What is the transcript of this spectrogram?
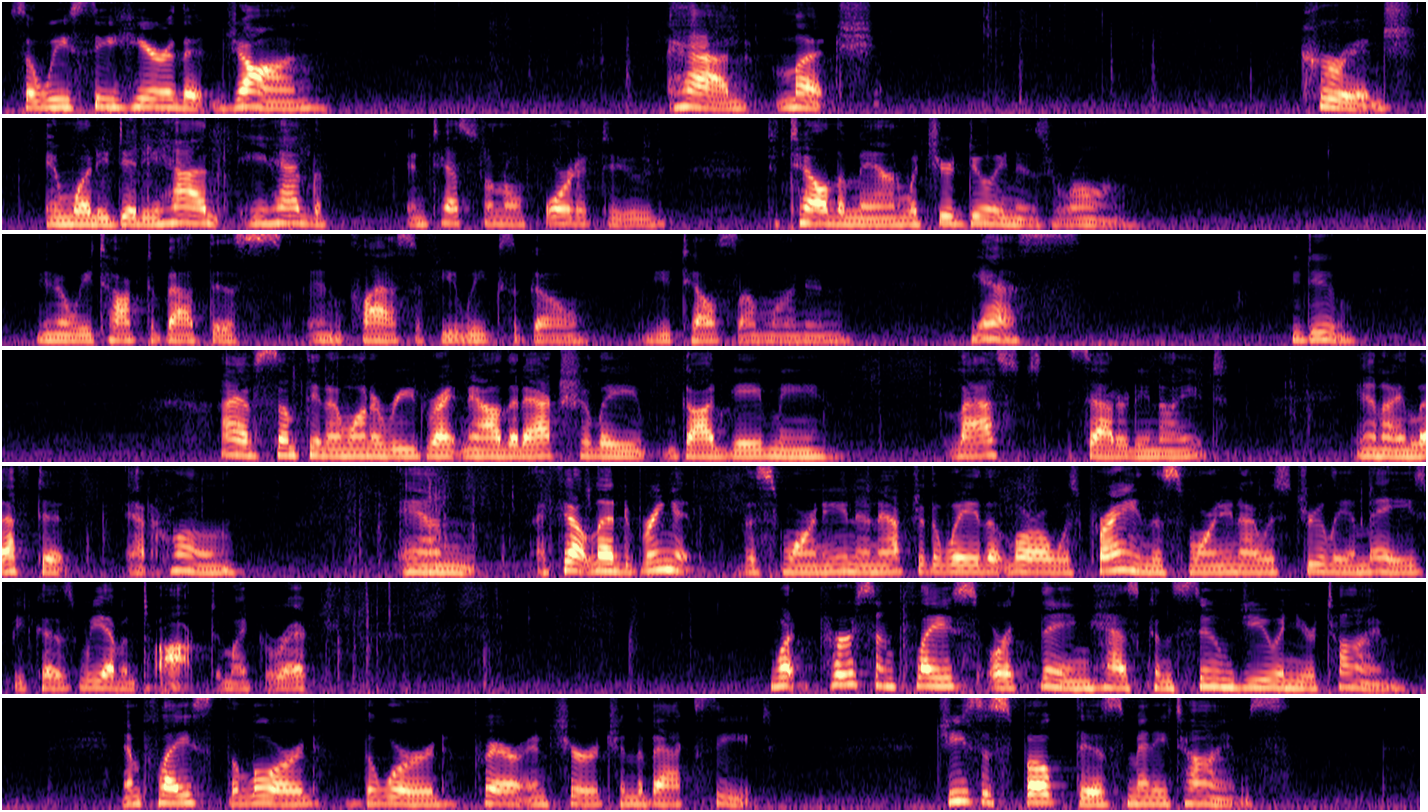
So we see here that John had much courage in what he did. He had he had the intestinal fortitude to tell the man what you're doing is wrong. You know, we talked about this in class a few weeks ago. You tell someone, and yes, you do. I have something I want to read right now that actually God gave me last Saturday night, and I left it at home, and I felt led to bring it this morning. And after the way that Laurel was praying this morning, I was truly amazed because we haven't talked. Am I correct? What person, place, or thing has consumed you in your time? And placed the Lord, the Word, prayer, and church in the back seat. Jesus spoke this many times.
